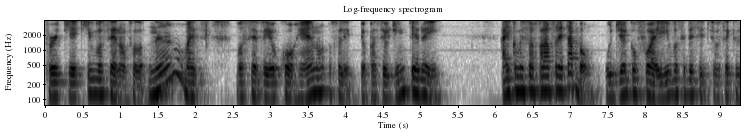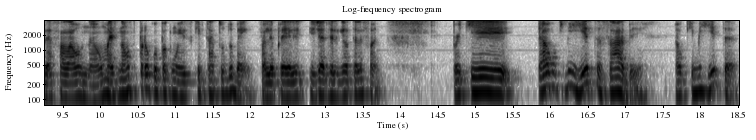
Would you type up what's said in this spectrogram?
Por que, que você não falou? Não, mas você veio correndo. Eu falei, eu passei o dia inteiro aí. Aí começou a falar, eu falei, tá bom, o dia que eu for aí, você decide se você quiser falar ou não, mas não se preocupa com isso, que tá tudo bem. Falei para ele e já desliguei o telefone. Porque é algo que me irrita, sabe? É o que me irrita,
